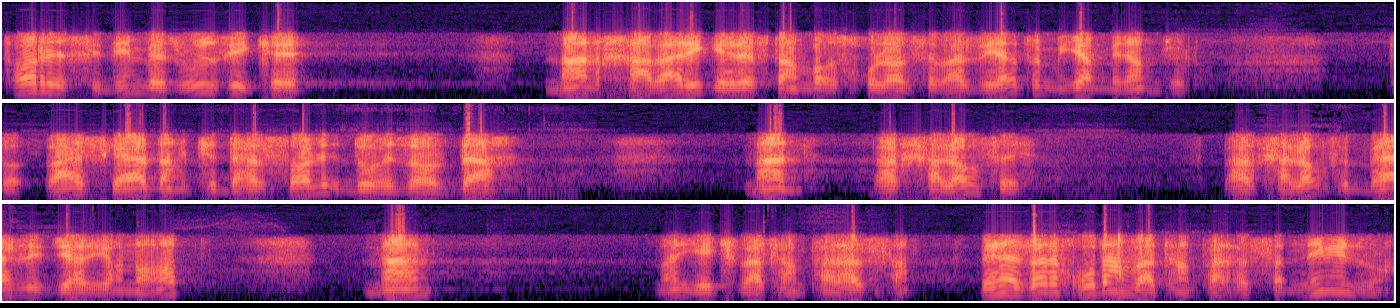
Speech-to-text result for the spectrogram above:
تا رسیدیم به روزی که من خبری گرفتم باز خلاصه وضعیت رو میگم میرم جلو. بحث کردم که در سال 2010 من برخلاف برخلاف بعضی جریانات من من یک وطن پرستم به نظر خودم وطن پرستم نمی‌دونم.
